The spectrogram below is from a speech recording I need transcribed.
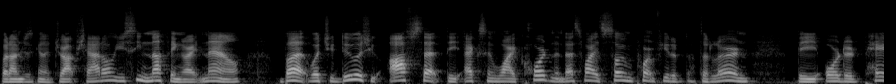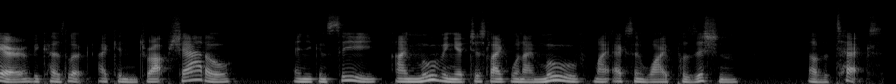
but I'm just going to drop shadow. You see nothing right now. But what you do is you offset the X and Y coordinate. That's why it's so important for you to, to learn the ordered pair because look, I can drop shadow and you can see I'm moving it just like when I move my X and Y position of the text.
